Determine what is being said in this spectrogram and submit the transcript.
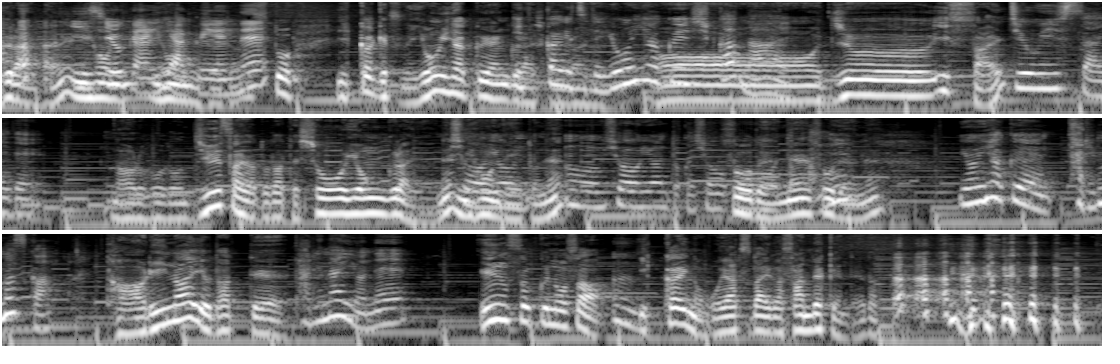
ぐらいだね。一日本週間日本100円ね。と1か月で400円ぐらいし1かない。ヶ月で400円しかない。あー11歳？11歳で。なるほど。10歳だとだって小4ぐらいだよね日小本でいうとね、4、うん、小4とか小5とかそうだよねそうだよね。ね400円足りますか？足りないよ。だって足りないよね。遠足のさ、うん。1回のおやつ代が300円だよだって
